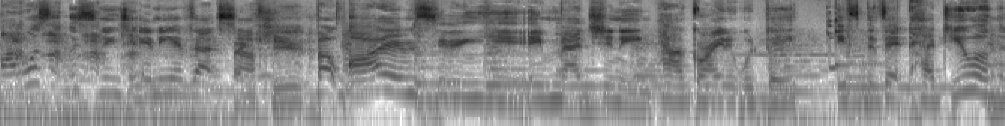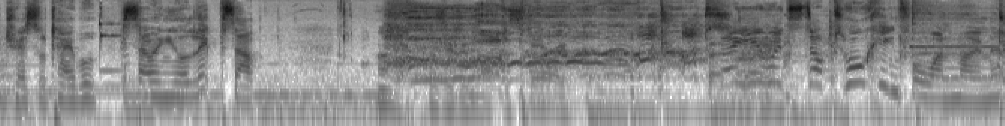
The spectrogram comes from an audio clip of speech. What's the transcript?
I wasn't listening to any of that stuff. Thank you. But I am sitting here imagining how great it would be if the vet had you on the trestle table sewing your lips up. Oh, because he didn't like the story. So you would stop talking for one moment.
